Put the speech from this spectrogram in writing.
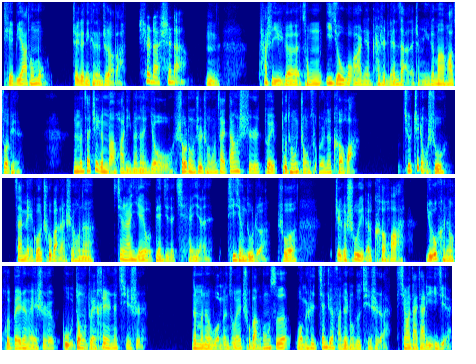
铁臂阿童木，这个你肯定知道吧？是的，是的。嗯，它是一个从一九五二年开始连载的这么一个漫画作品。那么在这个漫画里面呢，有手冢治虫在当时对不同种族人的刻画。就这种书在美国出版的时候呢，竟然也有编辑的前言提醒读者说，这个书里的刻画有可能会被认为是鼓动对黑人的歧视。那么呢，我们作为出版公司，我们是坚决反对种族歧视的，希望大家理解。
